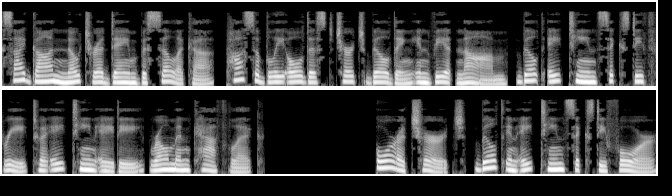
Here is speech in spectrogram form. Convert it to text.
Saigon Notre Dame Basilica, possibly oldest church building in Vietnam, built 1863 to 1880, Roman Catholic. Oura Church, built in 1864,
